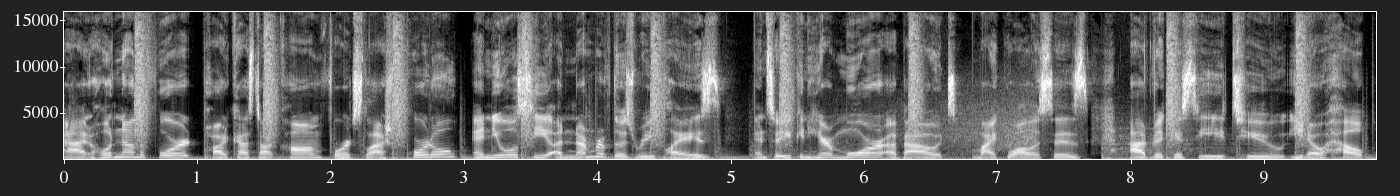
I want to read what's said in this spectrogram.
at holding down the fort podcast.com forward slash portal. And you will see a number of those replays. And so you can hear more about Mike Wallace's advocacy to, you know, help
